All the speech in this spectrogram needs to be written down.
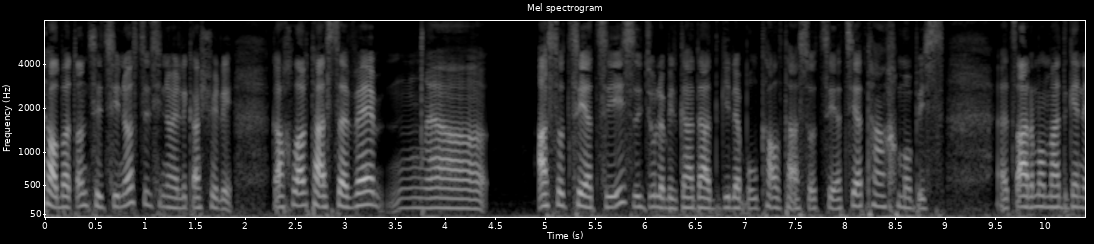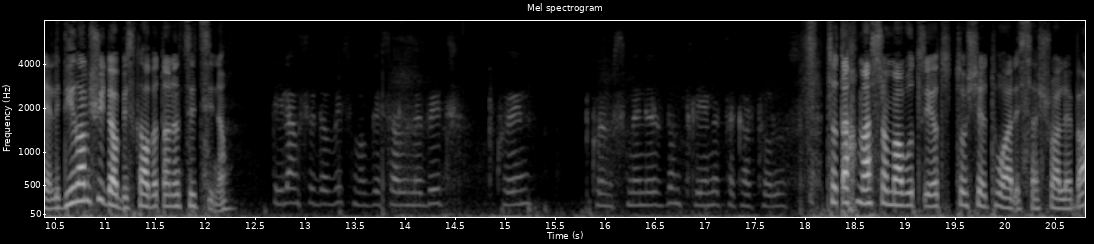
ქალბატონ ციცინოს. ციცინო ელიკაშვილი გახლავთ ასევე ასოციაციის იძულებით გადაადგილებულ ქალთა ასოციაცია თანხმობის წარმომადგენელი. დილამშვიდობის ქალბატონო ციცინო. დილამშვიდობის მოგესალმებით თქვენ თქვენ მსმენელს და მთლიანად საქართველოს. ცოტა ხმას რომ ავუწიოთ თუ შე თუ არის საშუალება.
